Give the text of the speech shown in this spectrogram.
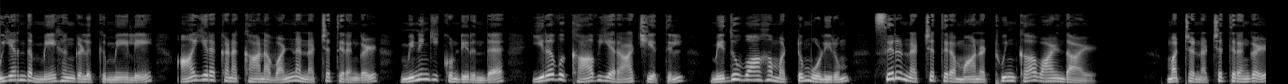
உயர்ந்த மேகங்களுக்கு மேலே ஆயிரக்கணக்கான வண்ண நட்சத்திரங்கள் மினுங்கிக் கொண்டிருந்த இரவு காவிய ராச்சியத்தில் மெதுவாக மட்டும் ஒளிரும் சிறு நட்சத்திரமான ட்விங்கா வாழ்ந்தாள். மற்ற நட்சத்திரங்கள்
